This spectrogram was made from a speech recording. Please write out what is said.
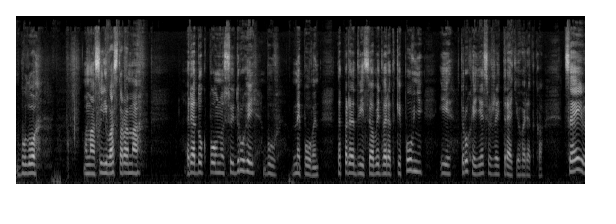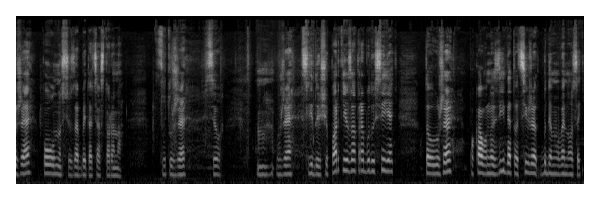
було у нас ліва сторона рядок повністю і другий був не повен. Тепер дивіться, обидва рядки повні і трохи є вже й третього рядка. Цей вже повністю забита ця сторона. Тут вже все, вже слідуючу партію завтра буду сіяти, то вже поки воно зійде, то ці вже будемо виносити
